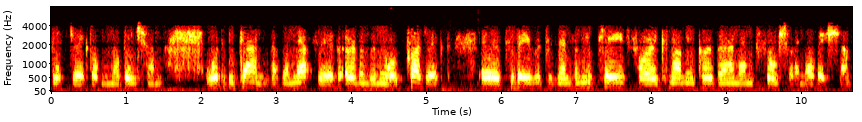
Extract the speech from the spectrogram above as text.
district of innovation, what began as a massive urban renewal project, uh, today represents a new place for economic, urban, and social innovation.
